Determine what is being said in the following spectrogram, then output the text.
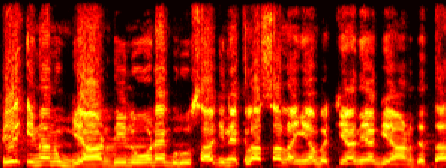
ਫਿਰ ਇਹਨਾਂ ਨੂੰ ਗਿਆਨ ਦੀ ਲੋੜ ਹੈ। ਗੁਰੂ ਸਾਹਿਬ ਜੀ ਨੇ ਕਲਾਸਾਂ ਲਾਈਆਂ ਬੱਚਿਆਂ ਦੀਆਂ ਗਿਆਨ ਦਿੱਤਾ।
